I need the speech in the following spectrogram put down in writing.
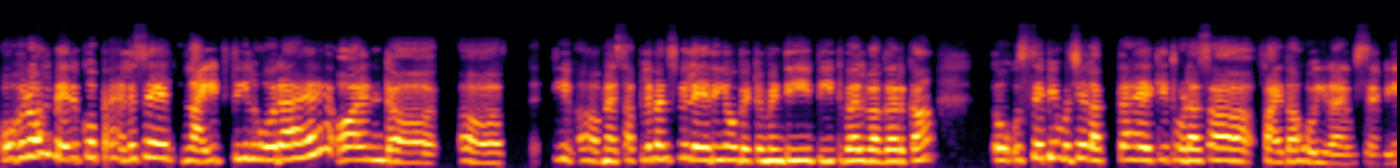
ओवरऑल मेरे को पहले से लाइट फील हो रहा है एंड मैं सप्लीमेंट्स भी ले रही हूँ विटामिन डी बी ट्वेल्व वगैरह का तो उससे भी मुझे लगता है कि थोड़ा सा फ़ायदा हो ही रहा है उससे भी।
